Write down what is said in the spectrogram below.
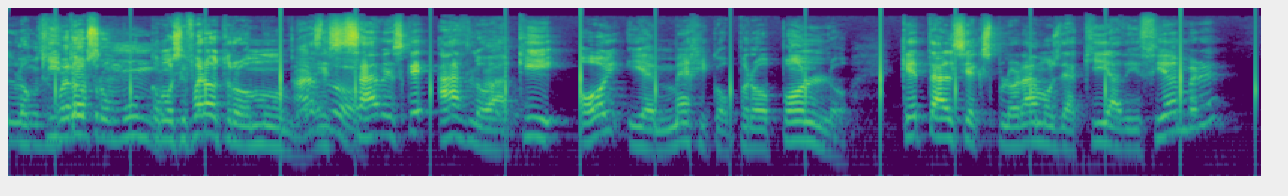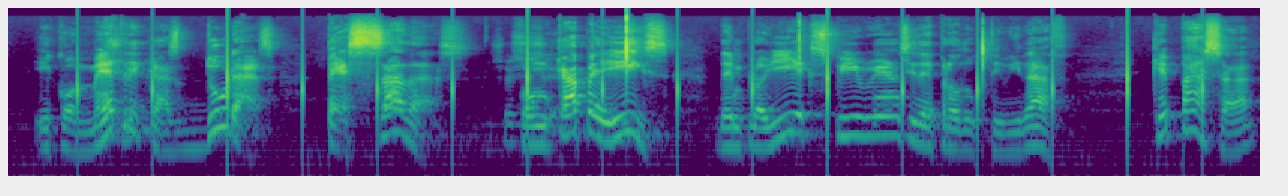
loquitos. si fuera otro mundo. Como si fuera otro mundo. Hazlo. Es- ¿Sabes qué? Hazlo aquí, hoy y en México. Proponlo. ¿Qué tal si exploramos de aquí a diciembre y con métricas duras, pesadas, Sí, sí, con sí. KPIs de Employee Experience y de productividad? ¿Qué pasa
